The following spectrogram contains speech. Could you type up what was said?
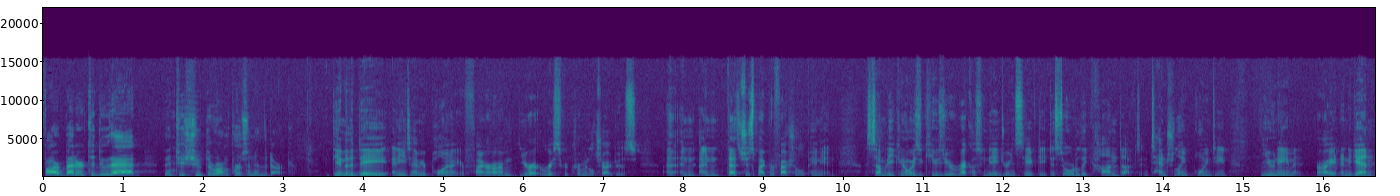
Far better to do that than to shoot the wrong person in the dark. At the end of the day, anytime you're pulling out your firearm, you're at risk of criminal charges. And, and, that's just my professional opinion. Somebody can always accuse you of reckless endangering safety, disorderly conduct, intentionally pointing, you name it. All right. And again,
